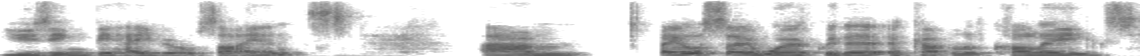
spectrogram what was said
using behavioural science. Um, I also work with a, a, couple of colleagues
